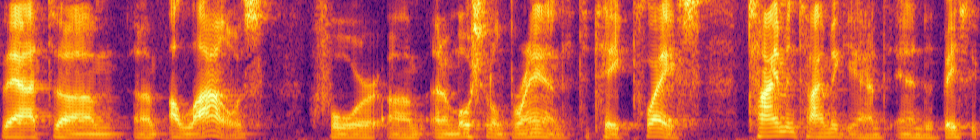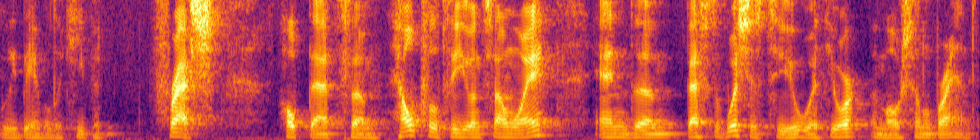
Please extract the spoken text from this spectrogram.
that um, um, allows for um, an emotional brand to take place time and time again and to basically be able to keep it fresh. Hope that's um, helpful to you in some way, and um, best of wishes to you with your emotional brand.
